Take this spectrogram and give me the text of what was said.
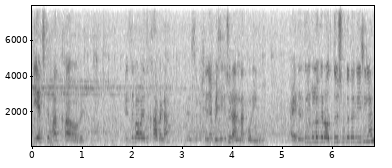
দিয়ে আজকে ভাত খাওয়া হবে। এসে বাবা যেহেতু খাবে না এসে সেই জন্য বেশি কিছু রান্না করিনি। আর এই তেঁতুলগুলোকে রোদ্দুরে শুকাতে দিয়েছিলাম।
